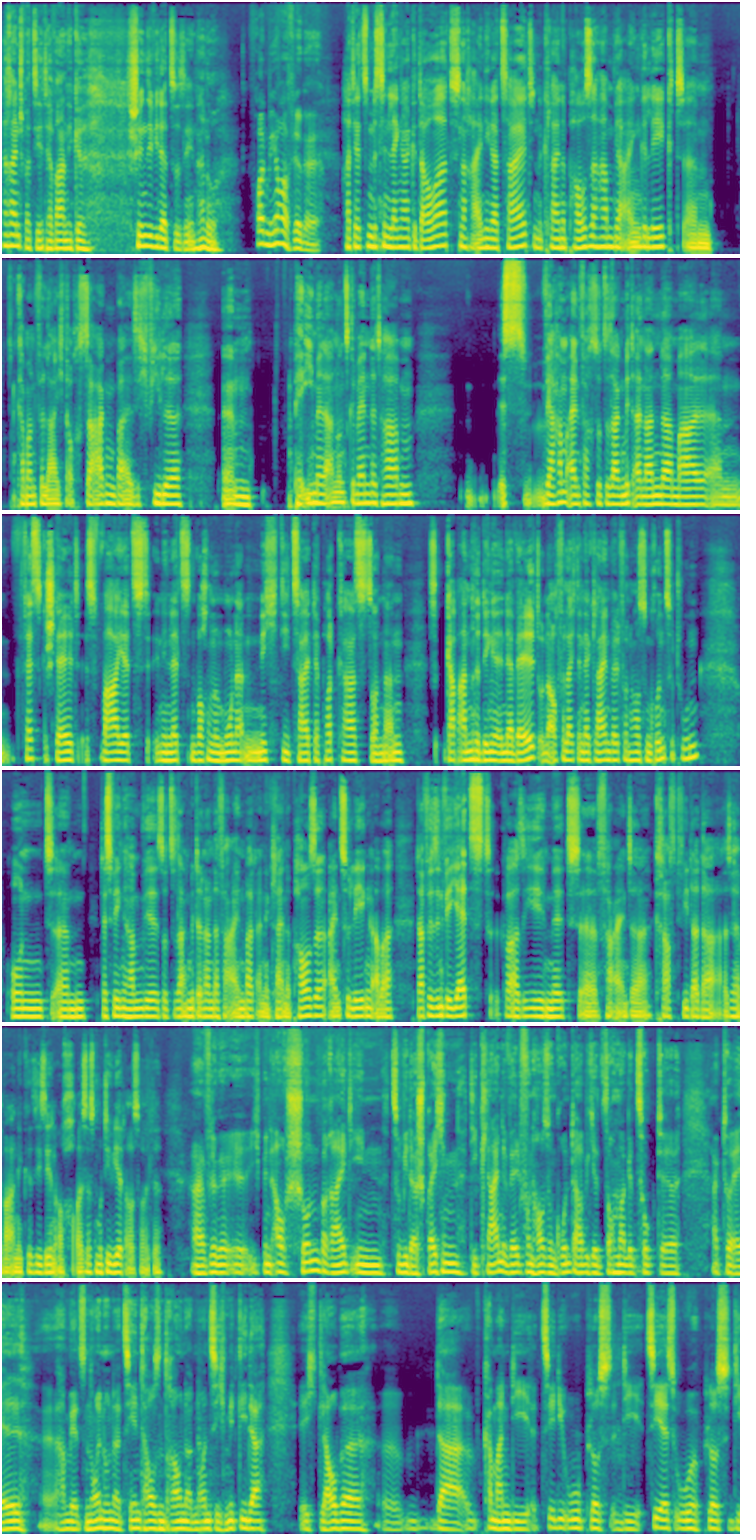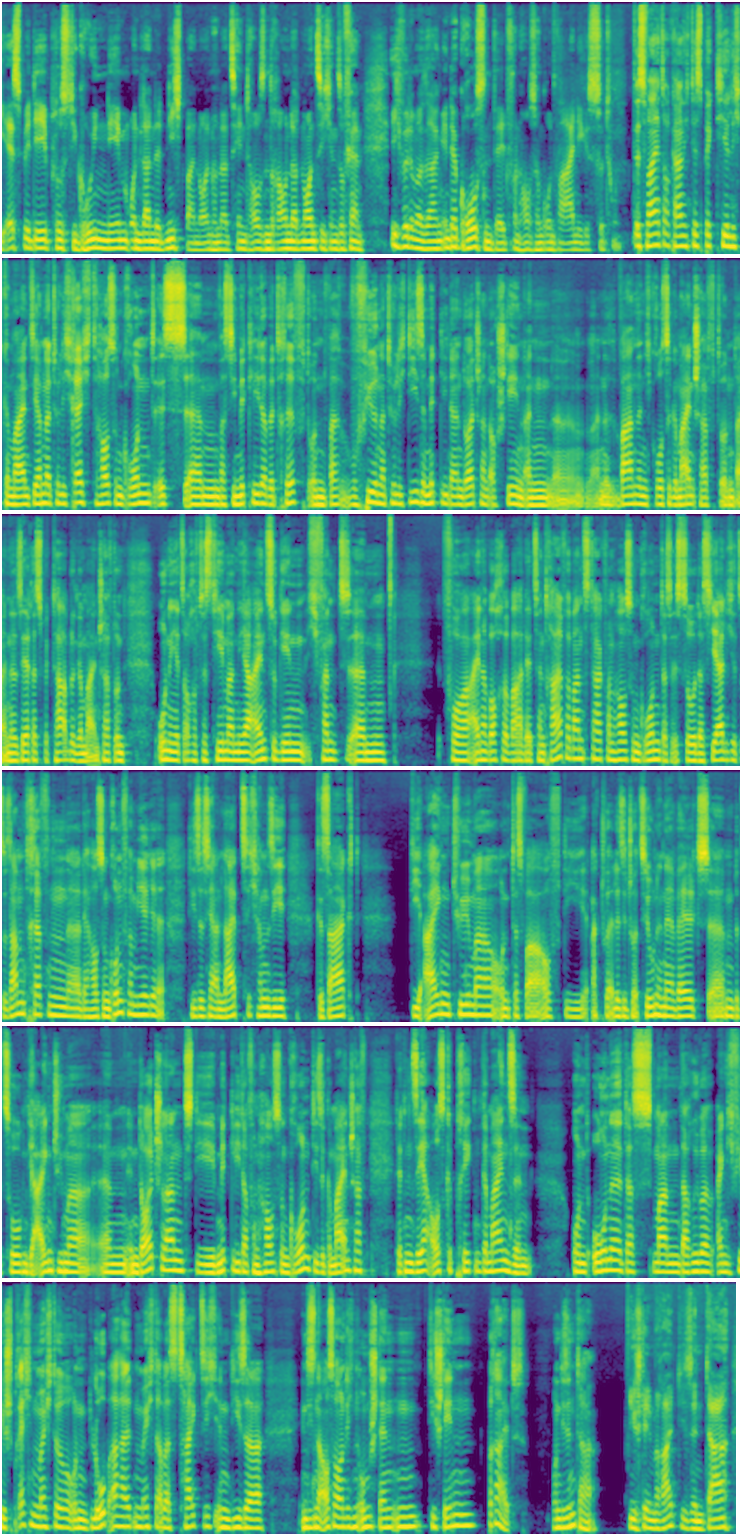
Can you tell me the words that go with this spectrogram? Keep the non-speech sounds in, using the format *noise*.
Hereinspaziert, Herr Warnecke. Schön, Sie wiederzusehen. Hallo. Freut mich auch, Herr Flügge. Hat jetzt ein bisschen länger gedauert, nach einiger Zeit. Eine kleine Pause haben wir eingelegt. Ähm, kann man vielleicht auch sagen, weil sich viele ähm, per E-Mail an uns gewendet haben. Es, wir haben einfach sozusagen miteinander mal ähm, festgestellt, es war jetzt in den letzten Wochen und Monaten nicht die Zeit der Podcasts, sondern es gab andere Dinge in der Welt und auch vielleicht in der kleinen Welt von Haus und Grund zu tun. Und ähm, deswegen haben wir sozusagen miteinander vereinbart, eine kleine Pause einzulegen. Aber dafür sind wir jetzt quasi mit äh, vereinter Kraft wieder da. Also Herr Warnecke, Sie sehen auch äußerst motiviert aus heute. Herr Flügge, äh, ich bin auch schon bereit, Ihnen zu widersprechen. Die kleine Welt von Haus und Grund, da habe ich jetzt doch mal gezuckt. Äh, aktuell äh, haben wir jetzt 910.390 Mitglieder. Ich glaube, äh, da kann man die CDU plus die CSU plus die SPD plus die Grünen nehmen und landet nicht bei 910.390. Insofern, ich würde mal sagen, in der großen Welt von Haus und Grund war einiges zu tun. Das war jetzt auch gar nicht despektierlich gemeint. Sie haben natürlich recht. Haus und Grund ist, ähm, was die Mitglieder betrifft und wofür natürlich diese Mitglieder in Deutschland auch stehen, ein, äh, eine wahnsinnig große Gemeinschaft und eine sehr respektable Gemeinschaft. Und ohne jetzt auch auf das Thema näher einzugehen, ich fand, ähm, vor einer Woche war der Zentralverbandstag von Haus und Grund. Das ist so das jährliche Zusammentreffen äh, der Haus- und Grundfamilie. Dieses Jahr in Leipzig haben sie gesagt, die Eigentümer, und das war auf die aktuelle Situation in der Welt ähm, bezogen, die Eigentümer ähm, in Deutschland, die Mitglieder von Haus und Grund, diese Gemeinschaft, die hat einen sehr ausgeprägten Gemeinsinn. Und ohne, dass man darüber eigentlich viel sprechen möchte und Lob erhalten möchte, aber es zeigt sich in dieser in diesen außerordentlichen Umständen, die stehen bereit und die sind da. Die stehen bereit, die sind da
